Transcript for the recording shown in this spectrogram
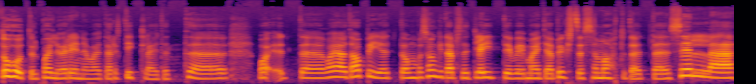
tohutult palju erinevaid artikleid, et, et vajad abi, et umbes ongi täpselt kleiti või ma ei tea, pükstesse mahtuda, et selle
